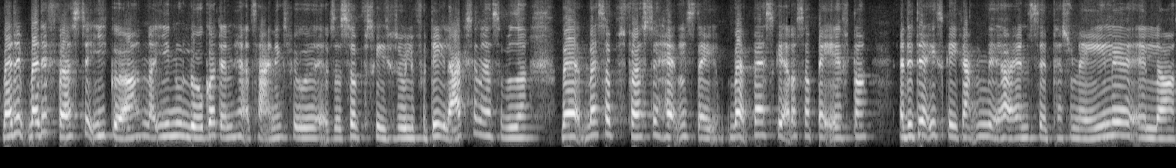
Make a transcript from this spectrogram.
Hvad er, det, hvad er det første, I gør, når I nu lukker den her tegningsperiode? Altså, så skal I selvfølgelig fordele aktierne osv. Hvad, hvad så første handelsdag? Hvad, hvad sker der så bagefter? Er det der, I skal i gang med at ansætte personale, eller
